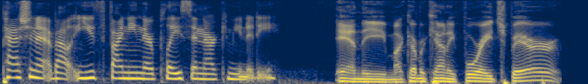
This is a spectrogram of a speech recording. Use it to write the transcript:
passionate about youth finding their place in our community. And the Montgomery County 4-H Fair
